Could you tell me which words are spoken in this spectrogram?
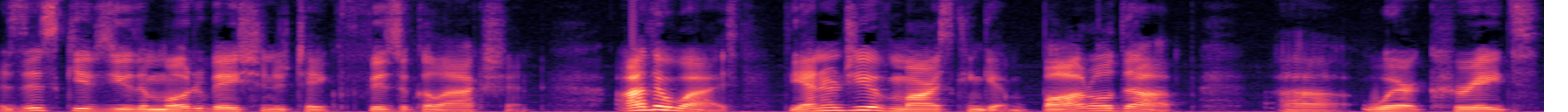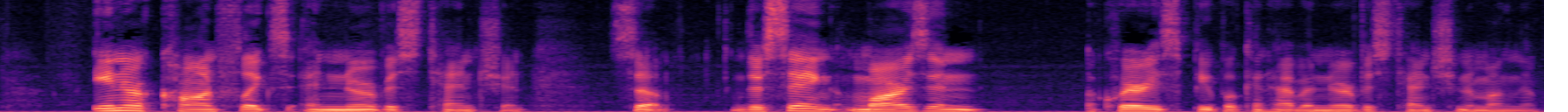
as this gives you the motivation to take physical action. Otherwise, the energy of Mars can get bottled up uh, where it creates inner conflicts and nervous tension. So they're saying Mars and Aquarius people can have a nervous tension among them.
